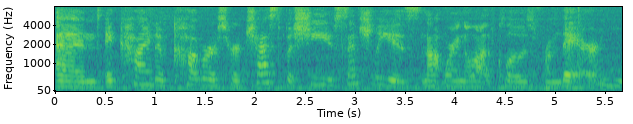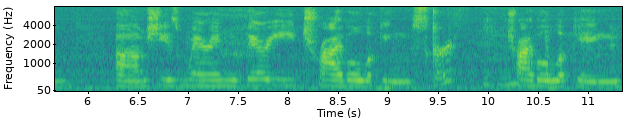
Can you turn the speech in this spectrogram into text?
and it kind of covers her chest, but she essentially is not wearing a lot of clothes from there. Mm-hmm. Um, she is wearing very tribal looking skirt, Mhm. tribal looking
